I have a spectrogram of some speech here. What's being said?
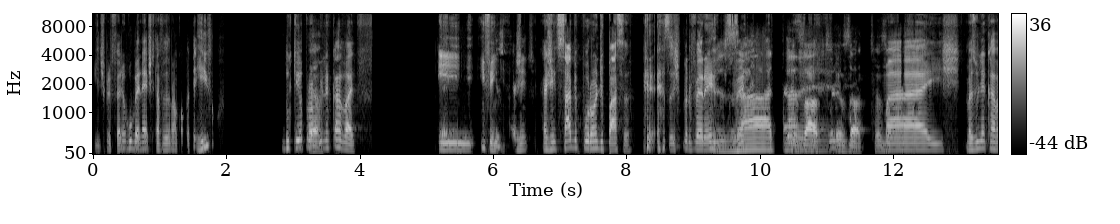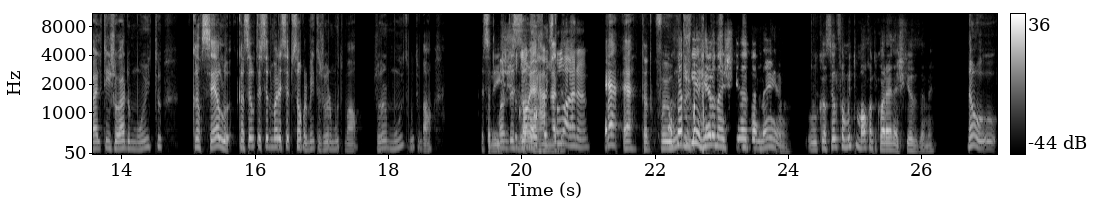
Eles preferem o Rubenetti, que tá fazendo uma Copa terrível, do que o próprio é. William Carvalho. E, enfim, a gente, a gente sabe por onde passa essas preferências. Exato, exato, exato, Mas, mas o William Carvalho tem jogado muito. Cancelo, Cancelo tem sido uma decepção para mim, tá jogando muito mal. Jogando muito, muito mal. Assim, uma decisão errada. Titular, né? É, é, tanto que foi um dos Guerreiro na esquerda também, ó. O Cancelo foi muito mal contra o Coreia na esquerda também. Não, o,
